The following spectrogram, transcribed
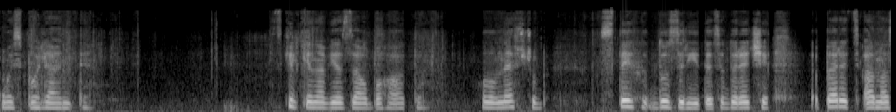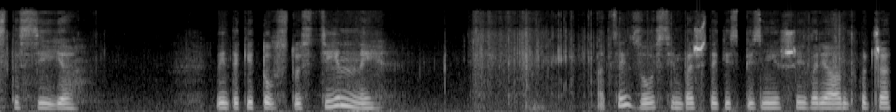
Ось погляньте. Скільки нав'язав багато. Головне, щоб встиг дозріти. Це, до речі, перець Анастасія. Він такий товстостінний. А цей зовсім, бачите, якийсь пізніший варіант. Хоча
